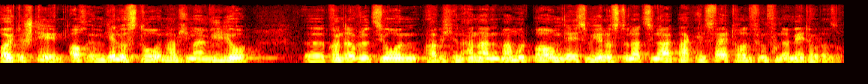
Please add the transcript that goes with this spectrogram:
heute stehen. Auch im Yellowstone habe ich in meinem Video äh, Kontervolution habe ich einen anderen Mammutbaum, der ist im Yellowstone Nationalpark in 2500 Meter oder so.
